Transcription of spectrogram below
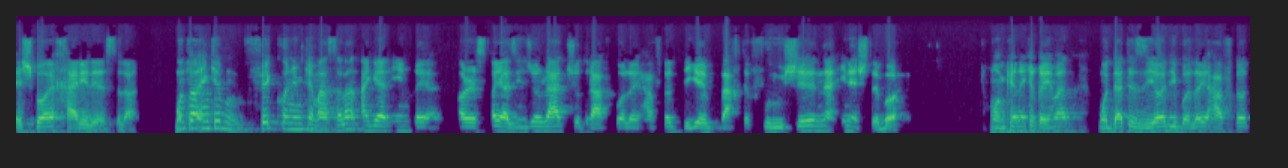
اشباع خرید اصطلاح منتها اینکه فکر کنیم که مثلا اگر این RSI از اینجا رد شد رفت بالای 70 دیگه وقت فروشه نه این اشتباهه. ممکنه که قیمت مدت زیادی بالای 70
